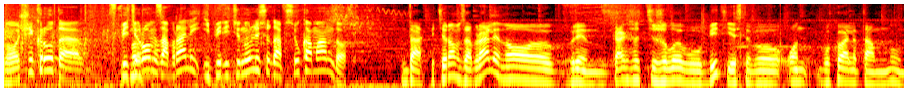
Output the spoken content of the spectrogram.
Ну, очень круто. В пятером забрали и перетянули сюда всю команду. Да, в пятером забрали, но, блин, как же тяжело его убить, если бы он буквально там, ну,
